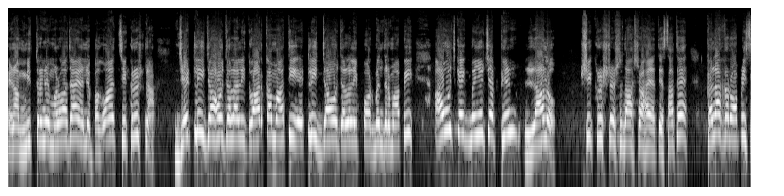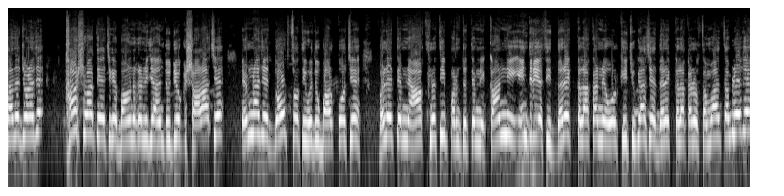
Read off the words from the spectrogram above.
એના મિત્રને મળવા જાય અને ભગવાન શ્રી કૃષ્ણ જેટલી જાહો જલાલી દ્વારકામાં હતી, એટલી જ જાહો જલાલી પોરબંદરમાં આપી. આવું જ કંઈક બન્યું છે ફિલ્મ લાલો. શ્રી કૃષ્ણ સદા સહાય સાથે કલાકારો આપણી સાથે જોડે છે. ખાસ વાત એ છે કે ભાવનગરની જે અંધ ઉદ્યોગ શાળા છે, એમના જે દોઢસોથી વધુ બાળકો છે, ભલે તેમને આંખ નથી, પરંતુ તેમની કાનની ઇન્દ્રિયથી દરેક કલાકારને ઓળખી ચૂક્યા છે, દરેક કલાકારનો સંવાદ સાંભળ્યો છે,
